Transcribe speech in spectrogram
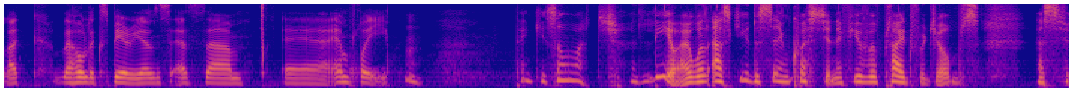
like the whole experience as an uh, employee. Mm. Thank you so much, Leo. I will ask you the same question. If you've applied for jobs, as,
